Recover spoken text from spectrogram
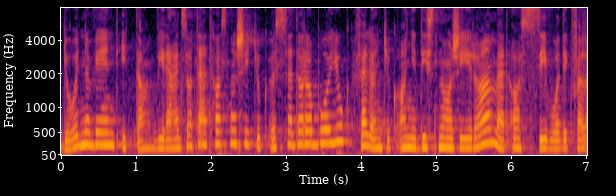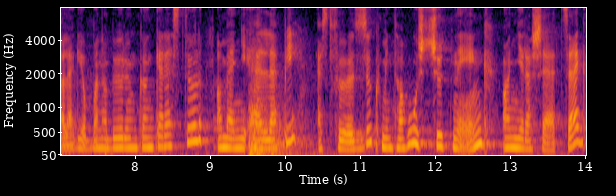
gyógynövényt, itt a virágzatát hasznosítjuk, összedaraboljuk, felöntjük annyi disznózsírral, mert az szívódik fel a legjobban a bőrünkön keresztül, amennyi ellepi, ezt főzzük, mintha húst sütnénk, annyira serceg,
